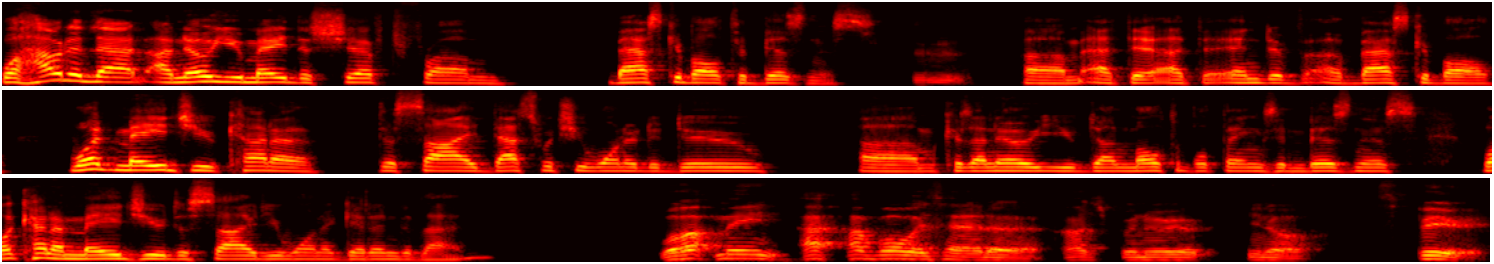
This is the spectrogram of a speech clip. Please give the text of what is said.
Well, how did that? I know you made the shift from basketball to business Mhm. um, at the at the end of, of basketball. What made you kind of decide that's what you wanted to do? Because I know you've done multiple things in business. What kind of made you decide you want to get into that? Well, I mean, I, I've always had a entrepreneurial, you know, spirit,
